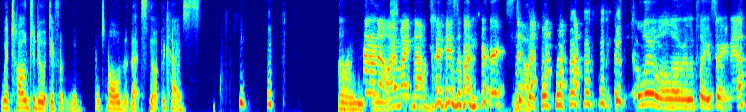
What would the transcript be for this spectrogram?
we're told to do it differently. We're told that that's not the case. um, I don't know. I might not put his on first. No. glue all over the place right now.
